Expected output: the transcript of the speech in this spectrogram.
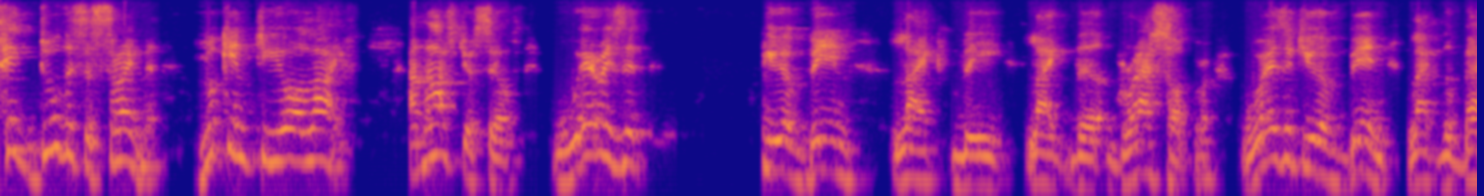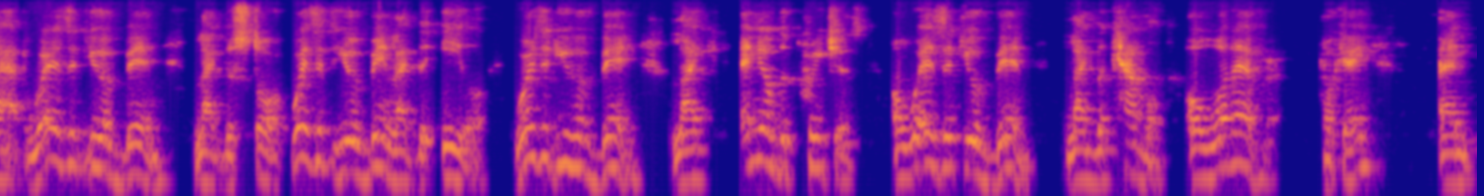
take do this assignment. Look into your life and ask yourself, where is it you have been like the like the grasshopper? Where is it you have been like the bat? Where is it you have been like the stork? Where is it you have been like the eel? Where is it you have been like any of the creatures? Or where is it you have been like the camel or whatever? Okay. And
